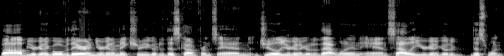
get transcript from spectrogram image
Bob, you're going to go over there and you're going to make sure you go to this conference. And Jill, you're going to go to that one. And Sally, you're going to go to this one.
